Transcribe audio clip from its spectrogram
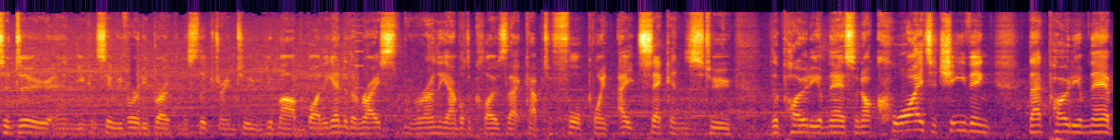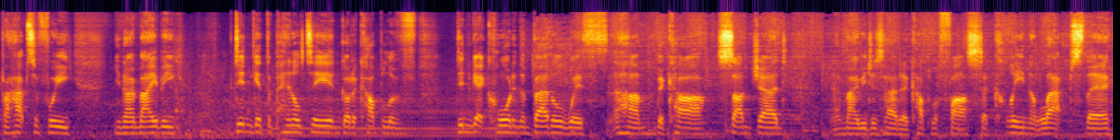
to do and you can see we've already broken the slipstream to Yamaha by the end of the race we were only able to close that gap to 4.8 seconds to the podium there so not quite achieving that podium there. Perhaps if we you know maybe didn't get the penalty and got a couple of didn't get caught in the battle with um, the car Sajjad and maybe just had a couple of faster, cleaner laps there.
